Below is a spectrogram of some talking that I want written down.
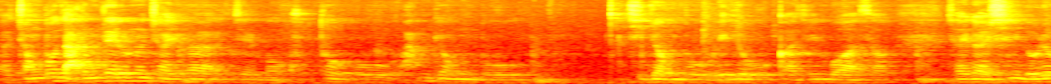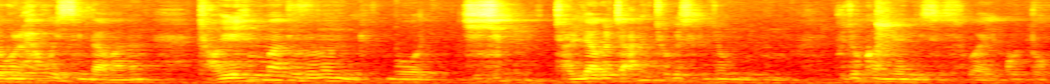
어, 정부 나름대로는 저희가 이제 뭐 국토부, 환경부, 지경부, 외교부까지 모아서 저희가 열심히 노력을 하고 있습니다만은 저희 힘만으로는 뭐 지식 전략을 짜는 쪽에서도 좀 부족한 면이 있을 수가 있고 또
